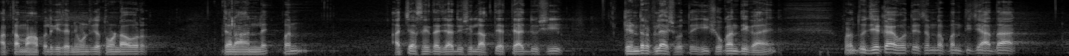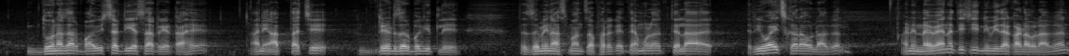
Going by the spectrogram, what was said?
आता महापालिकेच्या निवडणुकीच्या तोंडावर त्याला आणलं. आहे पण आचारसंहिता ज्या दिवशी लागते त्याच दिवशी टेंडर फ्लॅश होते ही शोकांतिका आहे. परंतु जे काय होते समजा पण तिचे आता दोन हजार बावीसचा डी एस आर रेट आहे आणि आत्ताचे रेट जर बघितले तर जमीन आसमानचा फरक आहे. त्यामुळं त्याला रिवाईज करावं लागेल आणि नव्यानं तिची निविदा काढावं लागेल.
